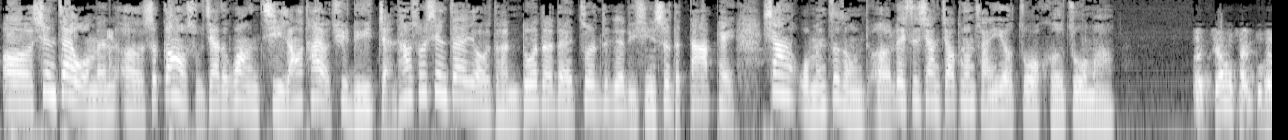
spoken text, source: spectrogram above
呃，现在我们呃是刚好暑假的旺季，然后她有去旅展，她说现在有很多的在做这个旅行社的搭配，像我们这种呃类似像交通船也有做合作吗？呃，交通船部分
